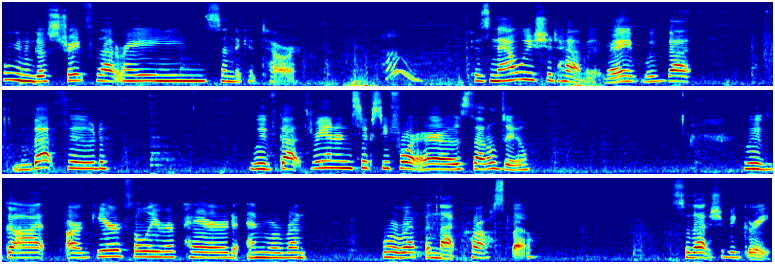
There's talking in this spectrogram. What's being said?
We're gonna go straight for that Rayne syndicate tower. Oh. Because now we should have it, right? We've got we've got food. We've got 364 arrows, that'll do. We've got our gear fully repaired and we're run we're repping that crossbow. So that should be great.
